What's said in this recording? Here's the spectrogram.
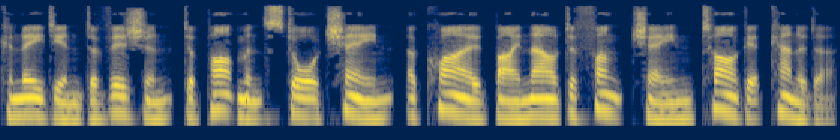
Canadian division department store chain, acquired by now defunct chain Target Canada.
